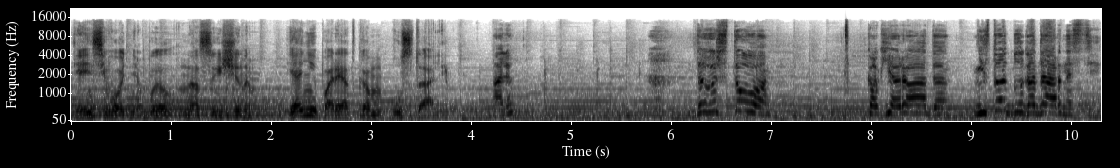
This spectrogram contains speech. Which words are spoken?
День сегодня был насыщенным, и они порядком устали. Алло? Да вы что? Как я рада! Не стоит благодарности.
